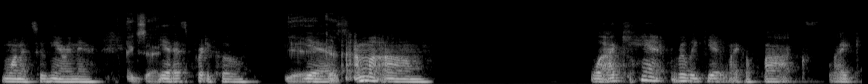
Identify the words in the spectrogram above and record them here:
one or two here and there. Exactly. Yeah, that's pretty cool. Yeah. Yeah. I'm a um well, I can't really get like a box. Like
